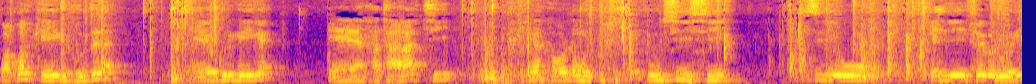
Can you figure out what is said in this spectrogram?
waa qolkayga hurdada gurigayga xataa alaabtii reerka oo dhan way ku jirtay. Gurigu sidii uu lixdii february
